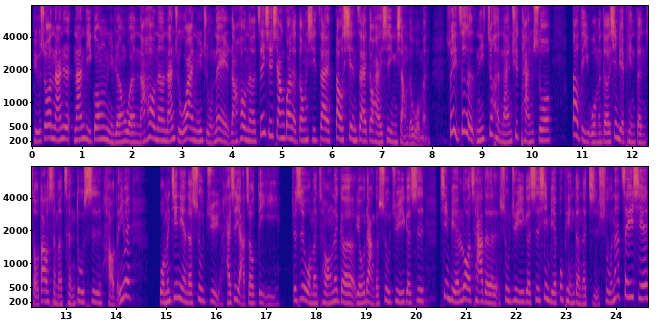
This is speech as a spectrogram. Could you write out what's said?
比如说男人男理工女人文，然后呢男主外女主内，然后呢这些相关的东西在到现在都还是影响着我们，所以这个你就很难去谈说到底我们的性别平等走到什么程度是好的，因为我们今年的数据还是亚洲第一，就是我们从那个有两个数据，一个是性别落差的数据，一个是性别不平等的指数，那这一些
